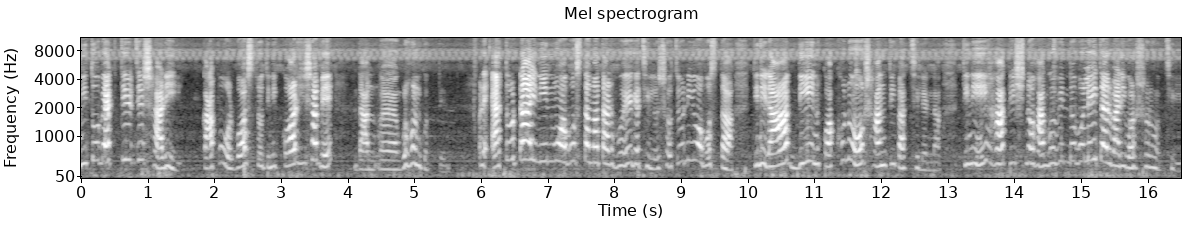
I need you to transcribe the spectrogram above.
মৃত ব্যক্তির যে শাড়ি, কাপড়, বস্ত্র তিনি কর হিসাবে দান গ্রহণ করতেন। মানে এতটাই নিম্ন অবস্থা মা তার হয়ে গেছিল, শোচনীয় অবস্থা। তিনি রাত দিন কখনো শান্তি পাচ্ছিলেন না। তিনি হা কৃষ্ণ, হা গোবিন্দ বলেই তার বাড়ি বর্ষণ হচ্ছিল।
